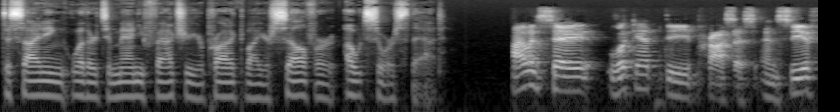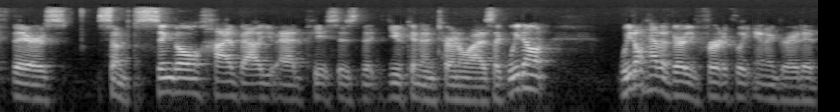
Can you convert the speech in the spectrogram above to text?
deciding whether to manufacture your product by yourself or outsource that? I would say look at the process and see if there's some single high value add pieces that you can internalize. Like we don't we don't have a very vertically integrated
